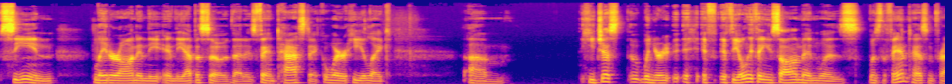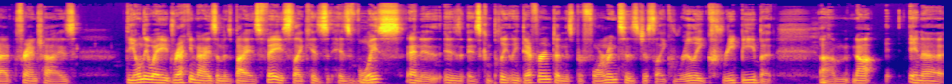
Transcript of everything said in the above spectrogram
scene later on in the in the episode that is fantastic, where he like um he just when you're if if the only thing you saw him in was was the Phantasm fra- franchise, the only way you'd recognize him is by his face. Like his his voice and is, is is completely different, and his performance is just like really creepy, but um, not in a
